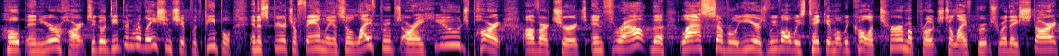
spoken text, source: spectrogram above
hope in your heart to go deep in relationship with people in a spiritual family. And so, life groups are a huge part of our church. And throughout the last several years, we've always taken what we call a term approach to life groups, where they start,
